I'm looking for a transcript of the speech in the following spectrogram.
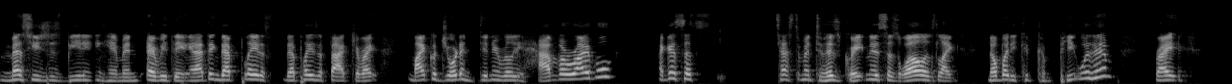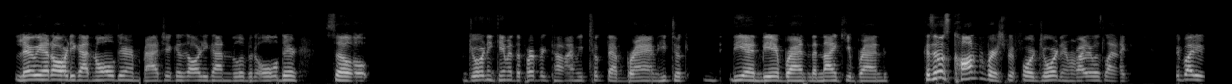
Messi's just beating him and everything, and I think that played that plays a factor, right? Michael Jordan didn't really have a rival. I guess that's testament to his greatness as well as like nobody could compete with him, right? Larry had already gotten older and Magic has already gotten a little bit older. So Jordan came at the perfect time. He took that brand. He took the NBA brand, the Nike brand, because it was Converse before Jordan, right? It was like everybody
